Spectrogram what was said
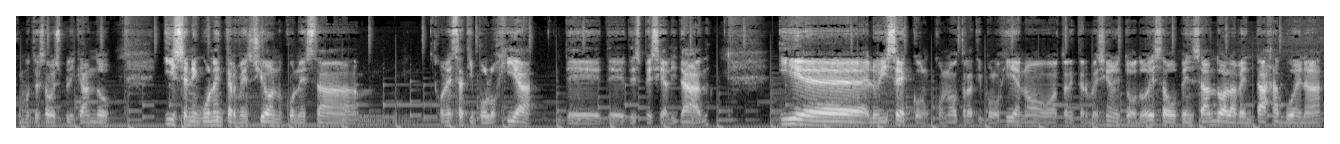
como te estaba explicando, hice ninguna intervención con esta, con esta tipología de, de, especialidad y eh, lo hice con, con, otra tipología, ¿no? Otra intervención y todo. Estaba pensando a la ventaja buena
